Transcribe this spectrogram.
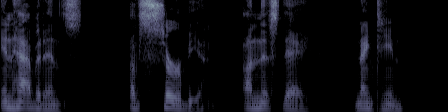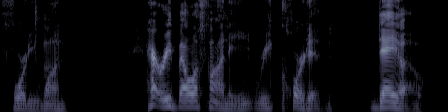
inhabitants of Serbia on this day, 1941. Harry Belafonte recorded Day-O,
